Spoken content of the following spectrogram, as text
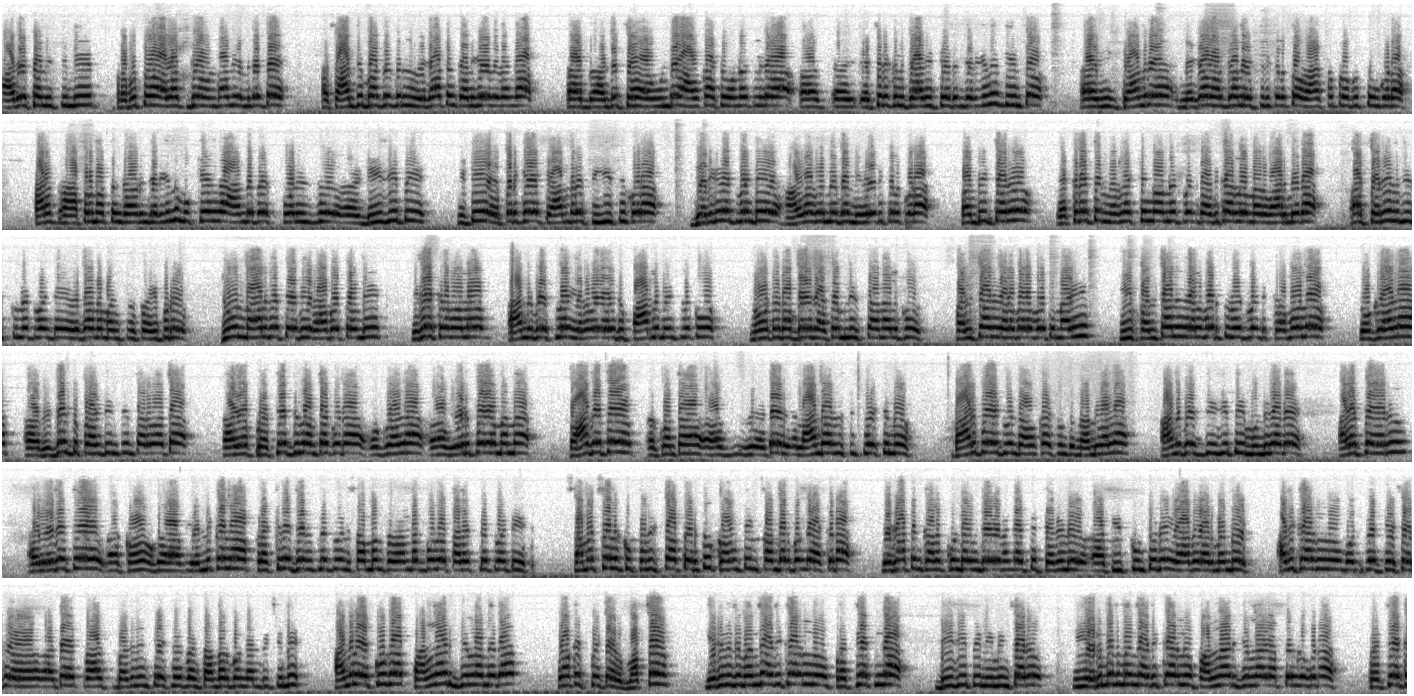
ఆదేశాలు ఇచ్చింది. ప్రభుత్వం అలర్ట్గా ఉండాలి. ఎందుకంటే శాంతి భద్రతలు విఘాతం కలిగే విధంగా అంటే ఉండే అవకాశం ఉన్నట్లుగా హెచ్చరికలు జారీ చేయడం జరిగింది. దీంతో ఈ కేంద్ర నిఘా వర్గాల హెచ్చరికలతో రాష్ట్ర ప్రభుత్వం కూడా అప్రమత్తం కావడం జరిగింది. ముఖ్యంగా ఆంధ్రప్రదేశ్ పోలీసు డీజీపీ ఇటు ఇప్పటికే కేంద్ర సిఈసి కూడా జరిగినటువంటి అల్లర్ల మీద నివేదికలు కూడా పంపించారు. ఎక్కడైతే నిర్లక్ష్యంగా ఉన్నటువంటి అధికారులు ఉన్నారు వారి మీద ఆ చర్యలు తీసుకున్నటువంటి విధానం మనం చూస్తాం. ఇప్పుడు జూన్ నాలుగో తేదీ రాబోతోంది. ఇదే క్రమంలో ఆంధ్రప్రదేశ్లో ఇరవై ఐదు పార్లమెంట్లకు నూట డెబ్బై ఐదు అసెంబ్లీ స్థానాలకు ఫలితాలు వెలువడబోతున్నాయి. ఈ ఫలితాలు వెలువడుతున్నటువంటి క్రమంలో ఒకవేళ రిజల్ట్ ప్రకటించిన తర్వాత ఆయా ప్రత్యర్థులంతా కూడా ఒకవేళ ఓడిపోయామన్న బాధతో కొంత అంటే లాండ్ ఆర్డర్ సిచ్యువేషన్ మారిపోయేటువంటి అవకాశం ఉంటుంది. అందువల్ల ఆంధ్రప్రదేశ్ డీజీపీ ముందుగానే అలర్ట్ అయ్యారు. ఏదైతే ఒక ఎన్నికల ప్రక్రియ జరుగుతున్నటువంటి సంబంధ సందర్భంలో తలెత్తినటువంటి సమస్యలకు పులి స్టాప్ పెడుతూ కౌంటింగ్ సందర్భంగా ఎక్కడ విఘాతం కలగకుండా ఉండే విధంగా అయితే చర్యలు తీసుకుంటూనే యాభై ఆరు మంది అధికారులను మొదటి చేశారు. అంటే బదిలీ చేసినటువంటి సందర్భం కనిపించింది. అందులో ఎక్కువగా పల్నాడు జిల్లా మీద ఫోకస్ పెట్టారు. మొత్తం ఎనిమిది మంది అధికారులు ప్రత్యేకంగా డీజీపీ నియమించారు. ఈ ఎనిమిది మంది అధికారులు పల్నాడు జిల్లా వ్యాప్తంగా కూడా ప్రత్యేక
